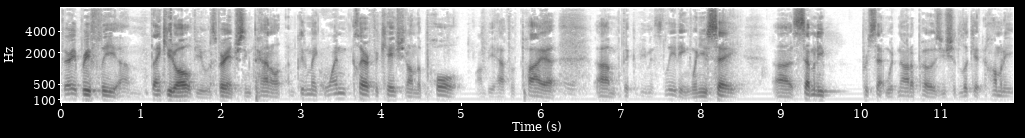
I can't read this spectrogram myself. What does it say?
Very briefly, um, thank you to all of you. It was a very interesting panel. I'm going to make one clarification on the poll on behalf of PAAIA um, that could be misleading. When you say uh, 70 percent would not oppose. You should look at how many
